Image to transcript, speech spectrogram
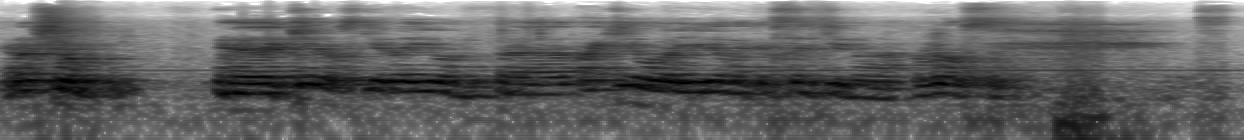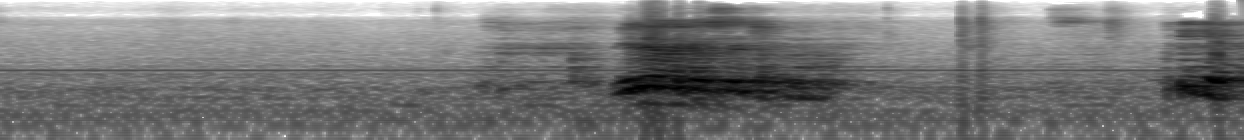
Хорошо. Э, Кировский район. Э, Акилова Елена Константиновна, пожалуйста. Елена Константиновна. Коллеги,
